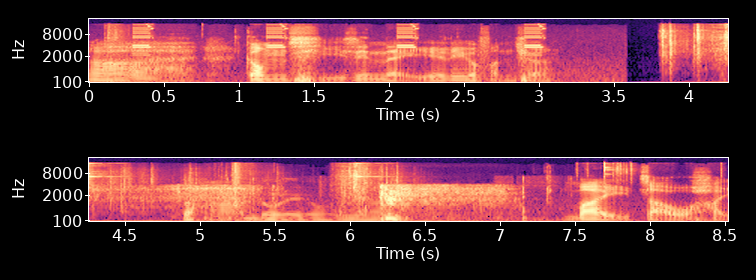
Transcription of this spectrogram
啊！唉，咁遲先嚟嘅呢個粉腸，都行到嚟咯咪就係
